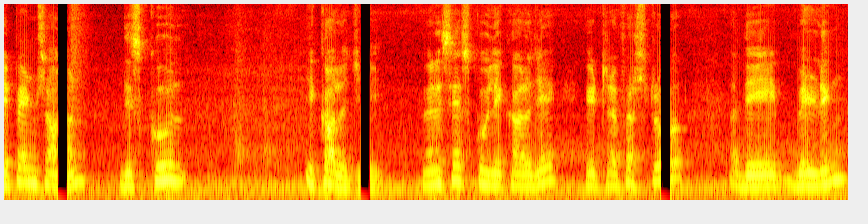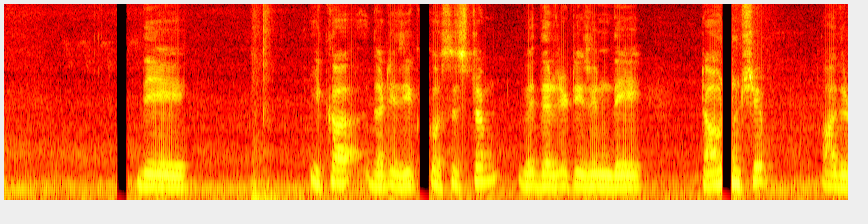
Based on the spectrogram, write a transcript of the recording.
depends on the school ecology well say school ecology it refers to the building the eco that is ecosystem with there it is in the township or the,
